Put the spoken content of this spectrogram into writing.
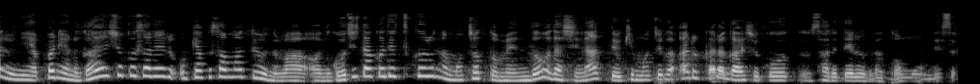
えるに、やっぱりあの、外食されるお客様っていうのは、あの、ご自宅で作るのもちょっと面倒だしなっていう気持ちがあるから外食をされてるんだと思うんです。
